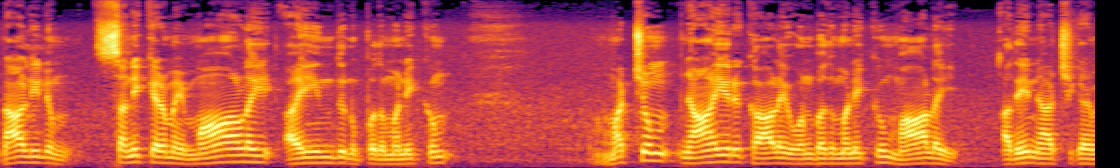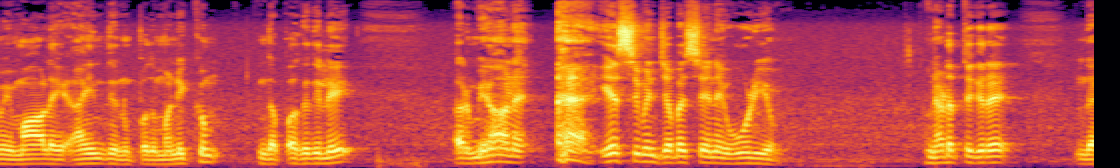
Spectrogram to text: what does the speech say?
நாளிலும் சனிக்கிழமை மாலை ஐந்து முப்பது மணிக்கும் மற்றும் ஞாயிறு காலை ஒன்பது மணிக்கும் மாலை அதே ஞாயிற்றுக்கிழமை மாலை ஐந்து முப்பது மணிக்கும் இந்த பகுதியிலே அருமையான இயேசுவின் ஜபசேனை ஊழியம் நடத்துகிற இந்த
